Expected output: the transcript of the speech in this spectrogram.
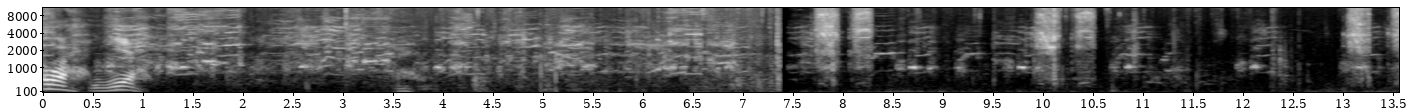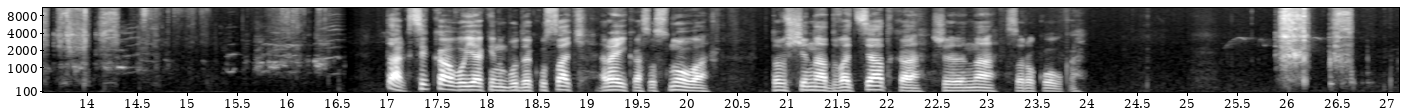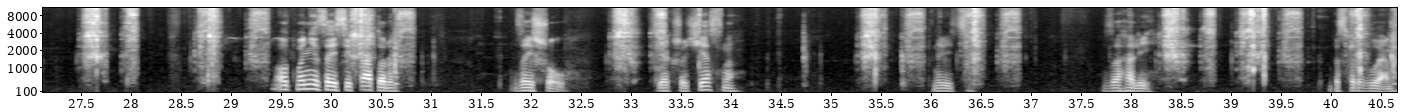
О, є. Так, цікаво, як він буде кусати. Рейка соснова, товщина 20, ширина 40. От мені цей секатор зайшов, якщо чесно. Дивіться. Взагалі. Без проблем.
